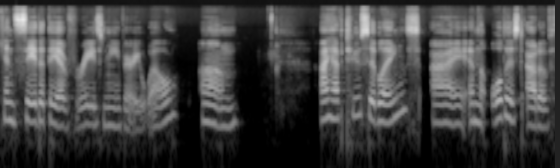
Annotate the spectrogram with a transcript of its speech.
can say that they have raised me very well. Um, I have two siblings. I am the oldest out of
